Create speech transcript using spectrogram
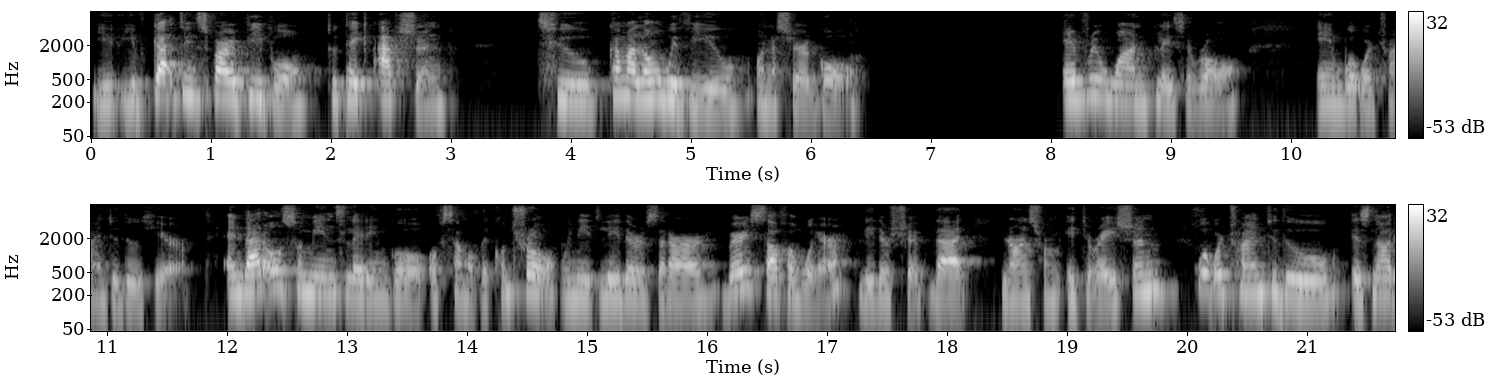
You, you've got to inspire people to take action to come along with you on a shared goal. Everyone plays a role in what we're trying to do here. And that also means letting go of some of the control. We need leaders that are very self aware, leadership that learns from iteration. What we're trying to do is not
